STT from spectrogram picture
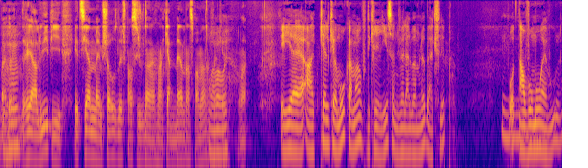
ben, Mhm. derrière lui, puis Étienne, même chose. Là, je pense qu'il joue dans, dans quatre bands en ce moment. Ouais, Fait ouais, que, ouais. ouais. Et euh, en quelques mots, comment vous décririez ce nouvel album-là, Backflip? Dans vos mots à vous. là.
